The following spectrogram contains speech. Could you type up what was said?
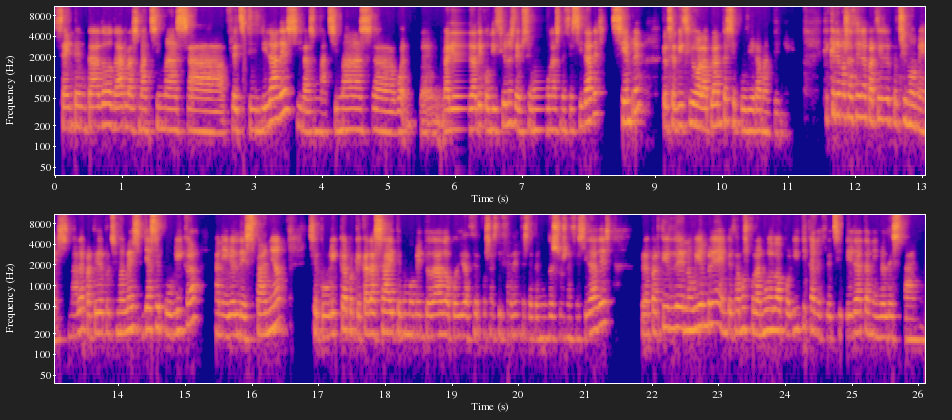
se ha intentado dar las máximas uh, flexibilidades y las máximas, uh, bueno, variedad de condiciones según las necesidades, siempre que el servicio a la planta se pudiera mantener. ¿Qué queremos hacer a partir del próximo mes? ¿Vale? A partir del próximo mes ya se publica a nivel de España se publica porque cada site en un momento dado ha podido hacer cosas diferentes dependiendo de sus necesidades, pero a partir de noviembre empezamos con la nueva política de flexibilidad a nivel de España.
